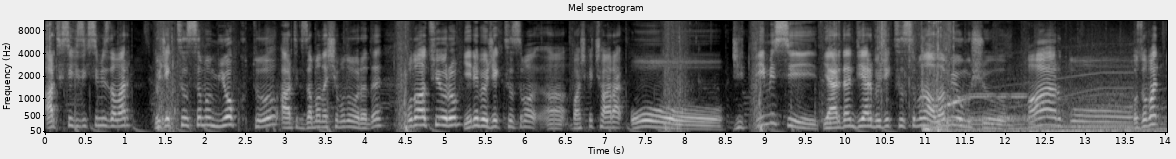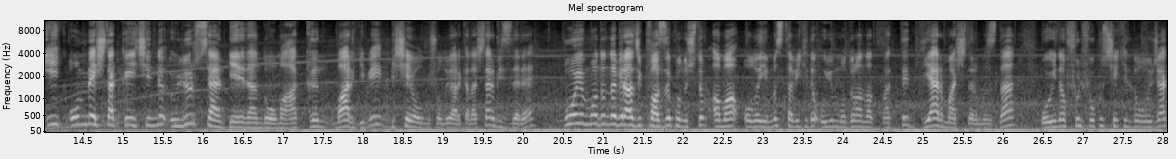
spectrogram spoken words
Artık 8x'imiz de var. Böcek tılsımım yoktu. Artık zaman aşımına uğradı. Bunu atıyorum. Yeni böcek tılsıma Aa, başka çağıra... Oo, ciddi misin? Yerden diğer böcek tılsımını alamıyormuşum. Pardon. O zaman ilk 15 dakika içinde ölürsen yeniden doğma hakkın var gibi bir şey olmuş oluyor arkadaşlar bizlere. Bu oyun modunda birazcık fazla konuştum ama olayımız tabii ki de oyun modunu anlatmaktı. Diğer maçlarımızda oyuna full fokus şekilde olacak.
